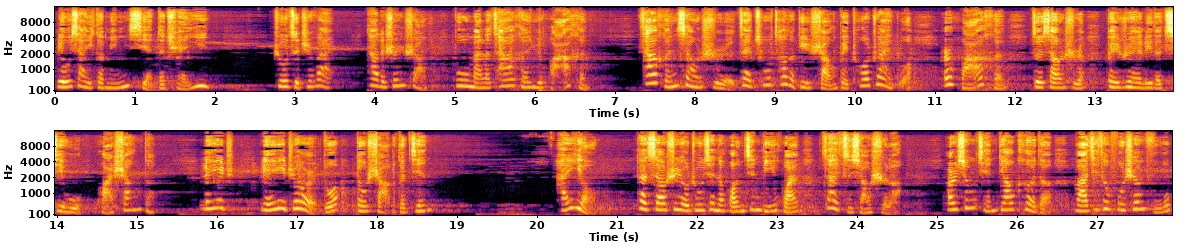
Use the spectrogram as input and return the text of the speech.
留下一个明显的拳印。除此之外，它的身上布满了擦痕与划痕。擦痕像是在粗糙的地上被拖拽过，而划痕则像是被锐利的器物划伤的。连一只连一只耳朵都少了个尖。还有，他消失又出现的黄金鼻环再次消失了，而胸前雕刻的瓦基特护身符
